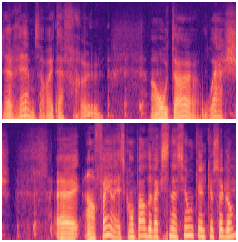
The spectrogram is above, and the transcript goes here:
le REM, ça va être affreux. En hauteur, wesh. Euh, enfin, est-ce qu'on parle de vaccination quelques secondes?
